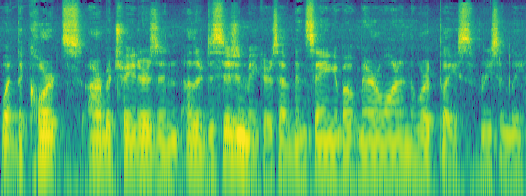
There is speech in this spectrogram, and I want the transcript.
what the courts, arbitrators, and other decision makers have been saying about marijuana in the workplace recently.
